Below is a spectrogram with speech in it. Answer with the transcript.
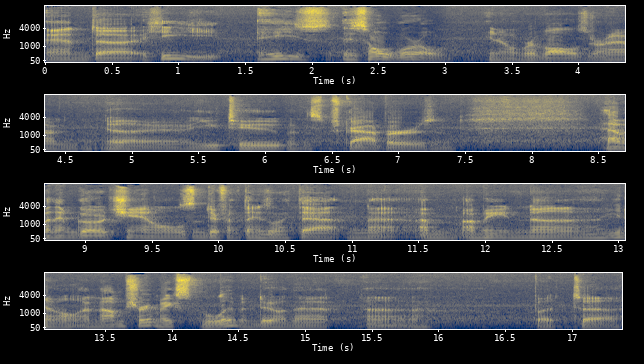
and uh, he, he's his whole world, you know, revolves around uh, YouTube and subscribers and having them go to channels and different things like that. And uh, i mean, uh, you know, and I'm sure he makes a living doing that. Uh, but uh,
